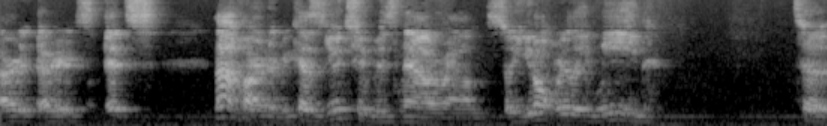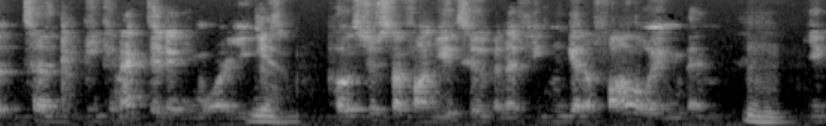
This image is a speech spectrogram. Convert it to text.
or, or it's, it's not harder because YouTube is now around, so you don't really need to to be connected anymore. You yeah. just post your stuff on YouTube, and if you can get a following, then mm-hmm. you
